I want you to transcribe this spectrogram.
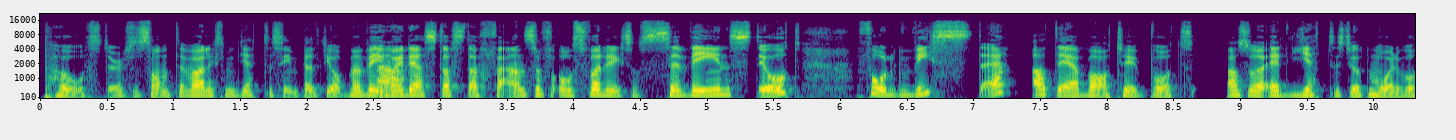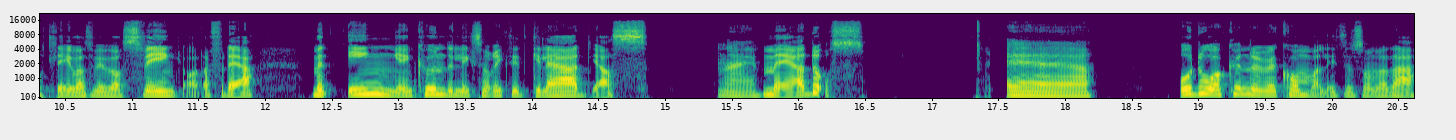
posters och sånt, det var liksom ett jättesimpelt jobb men vi Ja. var ju deras största fans och för oss var det liksom svinstort. Folk visste att det var typ vårt, alltså ett jättestort mål i vårt liv, att vi var svinglada för det. Men ingen kunde liksom riktigt glädjas Nej. med oss. Eh, och då kunde det väl komma lite sådana där,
